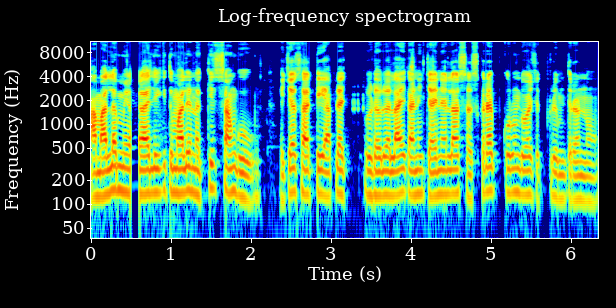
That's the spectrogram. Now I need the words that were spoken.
आम्हाला मिळाली की तुम्हाला नक्कीच सांगू. याच्यासाठी आपल्या व्हिडिओला लाईक आणि चॅनलला सबस्क्राईब करून ठेवा शेतकरी मित्रांनो.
